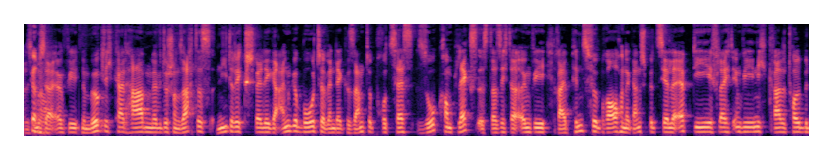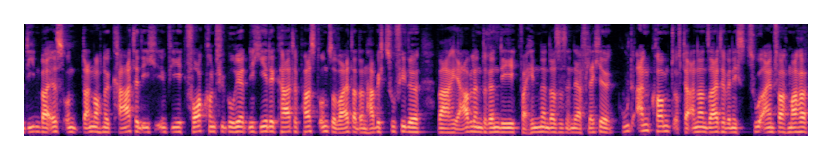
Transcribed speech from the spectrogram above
Also ich genau. muss ja irgendwie eine Möglichkeit haben, wie du schon sagtest, niedrigschwellige Angebote, wenn der gesamte Prozess so komplex ist, dass ich da irgendwie drei Pins für brauche, eine ganz spezielle App, die vielleicht irgendwie nicht gerade toll bedienbar ist und dann noch eine Karte, die ich irgendwie vorkonfiguriert, nicht jede Karte passt und so weiter, dann habe ich zu viele Variablen drin, die verhindern, dass es in der Fläche gut ankommt. Auf der anderen Seite, wenn ich es zu einfach mache,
